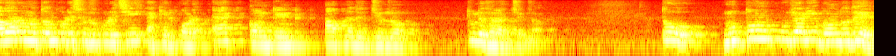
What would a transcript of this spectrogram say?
আবারও নতুন করে শুরু করেছি একের পর এক কন্টেন্ট আপনাদের জন্য তুলে ধরার জন্য। তো নতুন পূজারী বন্ধুদের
